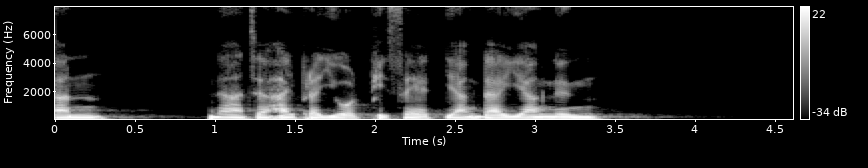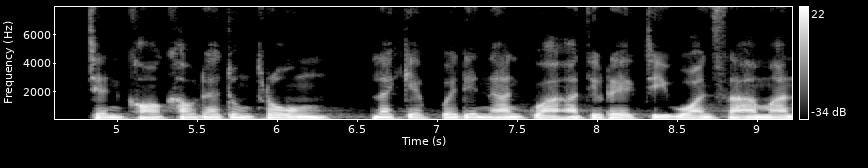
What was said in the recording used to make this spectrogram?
นั้น น่าจะให้ประโยชน์พิเศษอย่างใดอย่างหนึ่ง เช่นขอเข้าได้ตรงๆ และเก็บไว้ได้นานกว่าอธิเรกจีวรสามัญ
